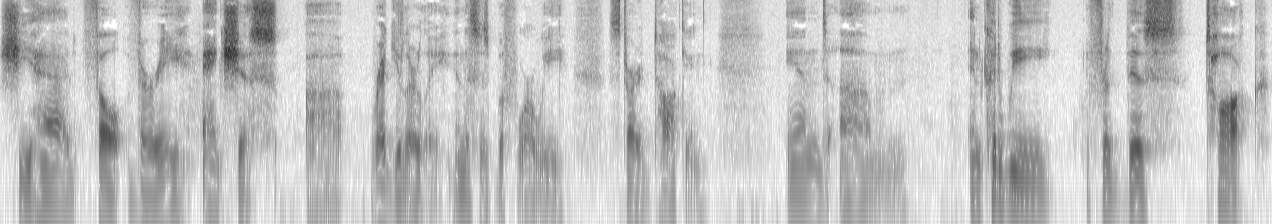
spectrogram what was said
she had felt very anxious uh, regularly, and this is before we started talking. And um, and could we, for this talk,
